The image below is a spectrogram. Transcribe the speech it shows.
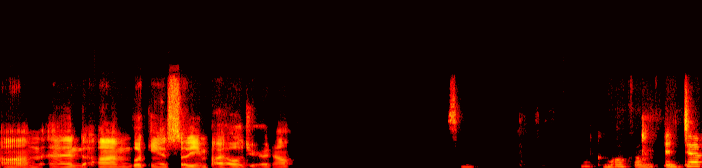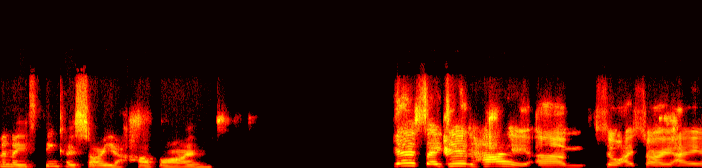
Um, and I'm looking at studying biology right now. Welcome, welcome. And Devin, I think I saw you hop on Yes, I did. Hi. Um, so I sorry. I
